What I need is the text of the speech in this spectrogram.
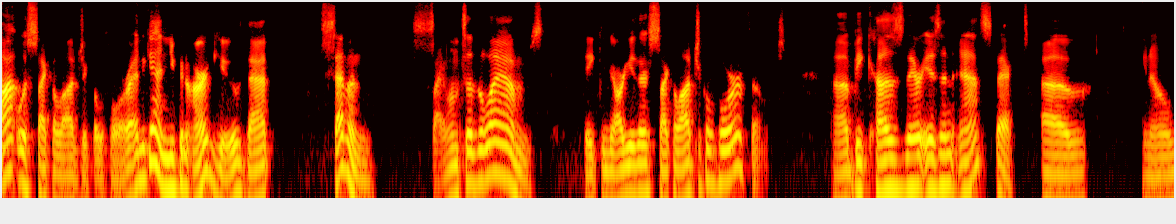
lot with psychological horror and again you can argue that seven silence of the lambs they can argue they're psychological horror films uh, because there is an aspect of you know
